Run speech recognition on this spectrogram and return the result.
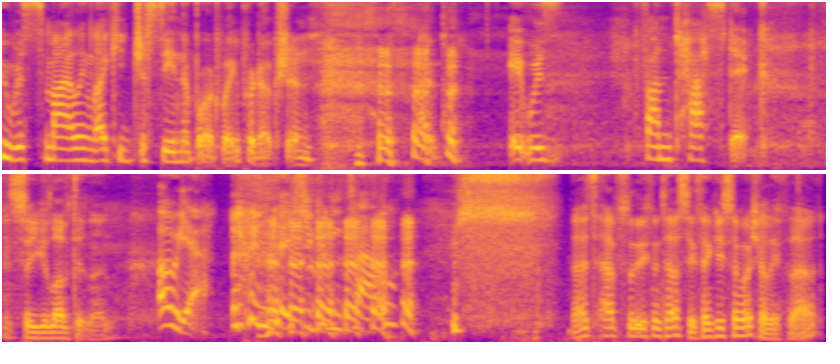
who was smiling like he'd just seen the Broadway production. Um, it was fantastic. So you loved it then? Oh, yeah, in case you couldn't tell. That's absolutely fantastic. Thank you so much, Ellie, for that.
